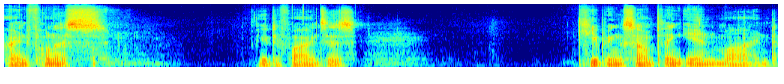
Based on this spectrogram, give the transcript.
Mindfulness, he defines as keeping something in mind.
